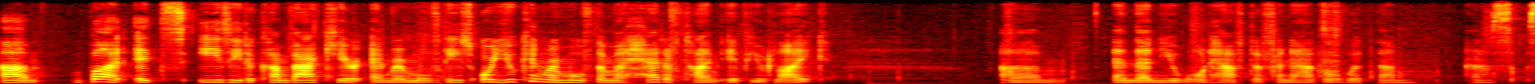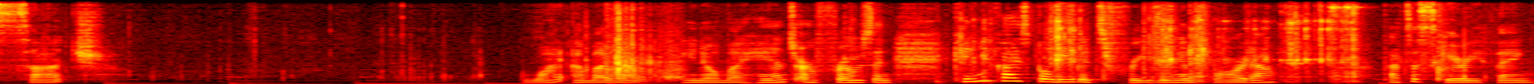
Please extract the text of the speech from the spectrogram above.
Um, but it's easy to come back here and remove these, or you can remove them ahead of time if you'd like um, and then you won't have to finagle with them as such. Why am I not, you know, my hands are frozen. Can you guys believe it's freezing in Florida? That's a scary thing.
